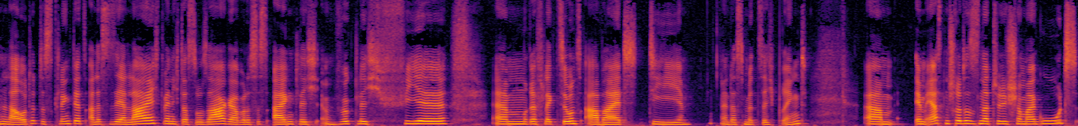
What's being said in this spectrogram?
lautet, das klingt jetzt alles sehr leicht, wenn ich das so sage, aber das ist eigentlich wirklich viel ähm, Reflexionsarbeit, die das mit sich bringt. Ähm, Im ersten Schritt ist es natürlich schon mal gut,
